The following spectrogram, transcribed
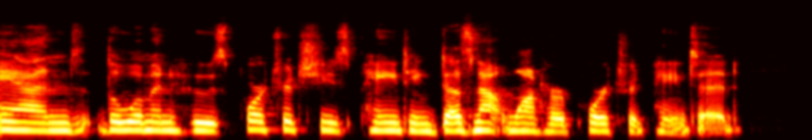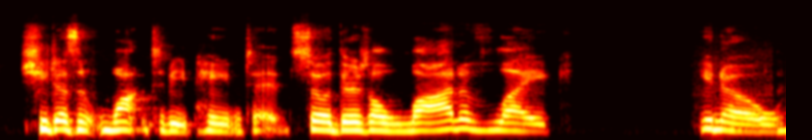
And the woman whose portrait she's painting does not want her portrait painted. She doesn't want to be painted. So there's a lot of like, you know,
